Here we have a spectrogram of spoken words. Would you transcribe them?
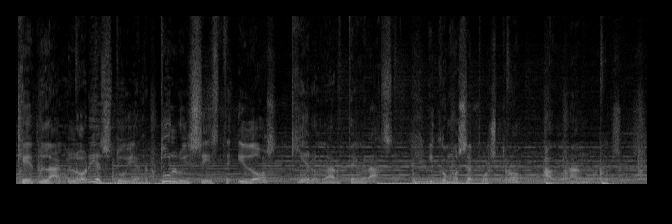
que la gloria es tuya, tú lo hiciste y dos, quiero darte gracias. ¿Y cómo se postró? Adorando a Jesús.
